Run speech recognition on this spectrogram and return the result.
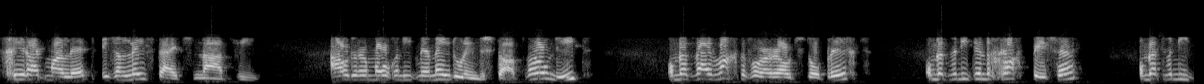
Gerard Marlet is een leeftijdsnazi. Ouderen mogen niet meer meedoen in de stad. Waarom niet? Omdat wij wachten voor een rood stoplicht. Omdat we niet in de gracht pissen. Omdat we niet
